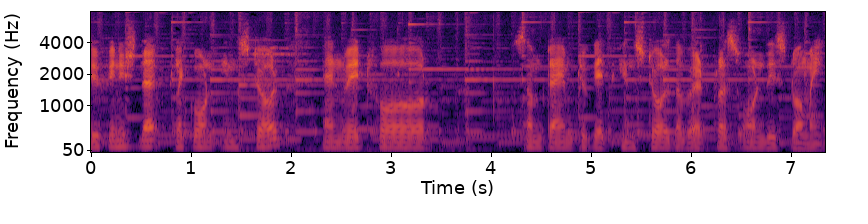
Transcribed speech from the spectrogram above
you finish that click on install and wait for some time to get installed the WordPress on this domain.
